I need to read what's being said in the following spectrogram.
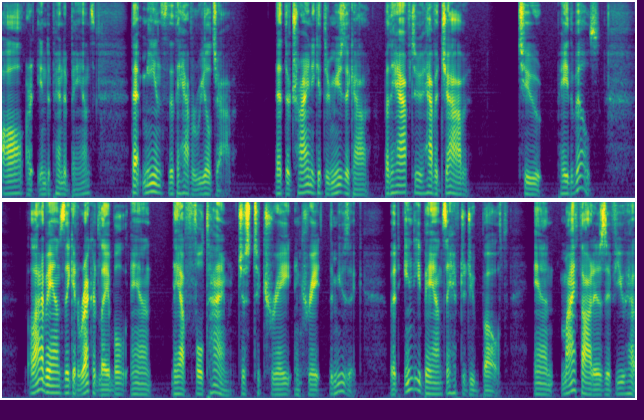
all are independent bands. That means that they have a real job, that they're trying to get their music out, but they have to have a job to pay the bills. A lot of bands, they get a record label and they have full time just to create and create the music. But indie bands, they have to do both. And my thought is if you ha-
